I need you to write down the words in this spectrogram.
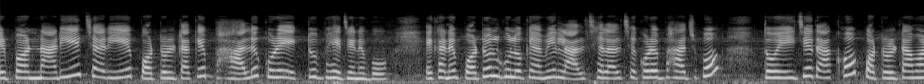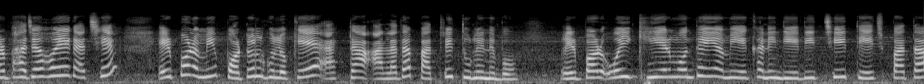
এরপর নাড়িয়ে চাড়িয়ে পটলটাকে ভালো করে একটু ভেজে নেব। এখানে পটলগুলোকে আমি লালচে লালচে করে ভাজবো। তো এই যে দেখো, পটলটা আমার ভাজা হয়ে গেছে। এরপর আমি পটলগুলোকে একটা আলাদা পাত্রে তুলে নেব। এরপর ওই ঘিয়ের মধ্যেই আমি এখানে দিয়ে দিচ্ছি তেজপাতা,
